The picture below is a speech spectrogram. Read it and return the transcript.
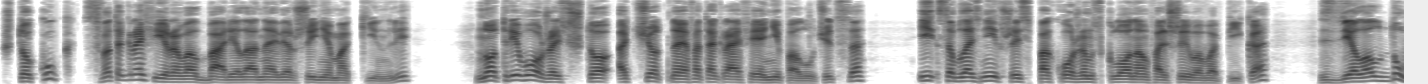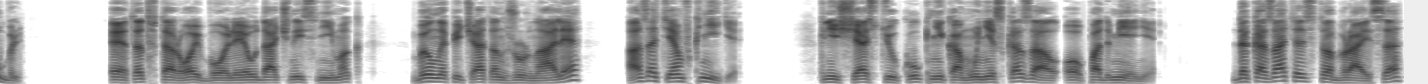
что Кук сфотографировал Баррила на вершине МакКинли, но тревожась, что отчетная фотография не получится, и, соблазнившись похожим склоном фальшивого пика, сделал дубль. Этот второй, более удачный снимок был напечатан в журнале, а затем в книге. К несчастью, Кук никому не сказал о подмене. Доказательства Брайса,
